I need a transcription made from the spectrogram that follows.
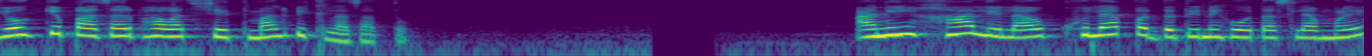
योग्य बाजारभावात शेतमाल विकला जातो. आणि हा लिलाव खुल्या पद्धतीने होत असल्यामुळे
